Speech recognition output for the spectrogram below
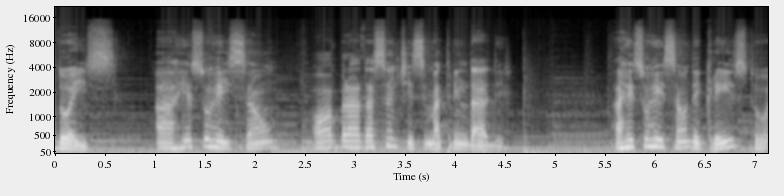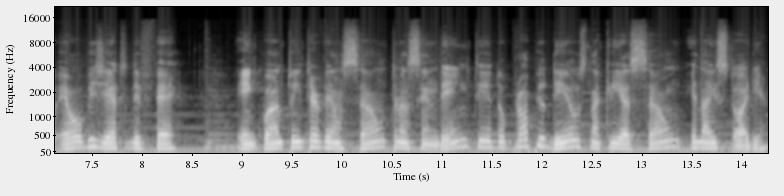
2. A ressurreição, obra da Santíssima Trindade. A ressurreição de Cristo é objeto de fé, enquanto intervenção transcendente do próprio Deus na criação e na história.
